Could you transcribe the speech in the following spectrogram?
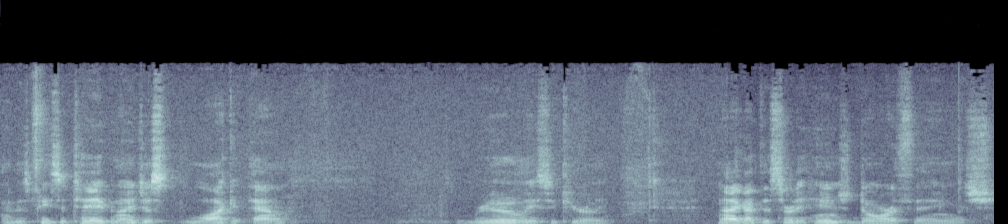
I have this piece of tape and I just lock it down really securely. Now I got this sort of hinged door thing which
